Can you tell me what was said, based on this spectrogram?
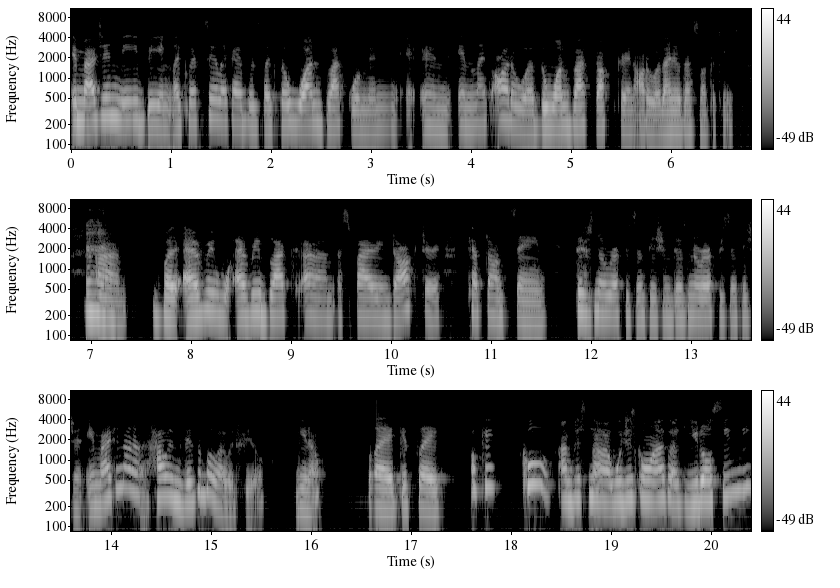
imagine me being like, let's say like I was like the one black woman in in like Ottawa, the one black doctor in Ottawa. I know that's not the case, mm-hmm. um, but every every black um, aspiring doctor kept on saying, there's no representation there's no representation. Imagine how invisible i would feel you know? Like it's like okay cool. I'm just not we're just going to act like you don't see me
